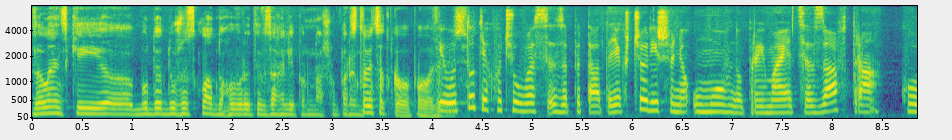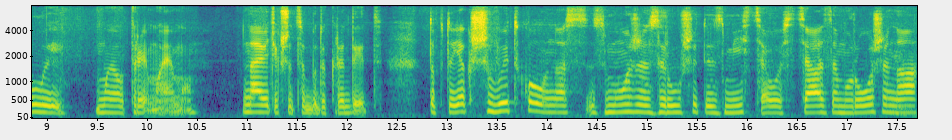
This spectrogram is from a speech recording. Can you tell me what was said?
Зеленський, е, буде дуже складно говорити взагалі про нашу перемогу. Стовідсотково І от тут я хочу у вас запитати: якщо рішення умовно приймається завтра, коли ми отримаємо, навіть якщо це буде кредит. Тобто, як швидко у нас зможе зрушити з місця ось ця заморожена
